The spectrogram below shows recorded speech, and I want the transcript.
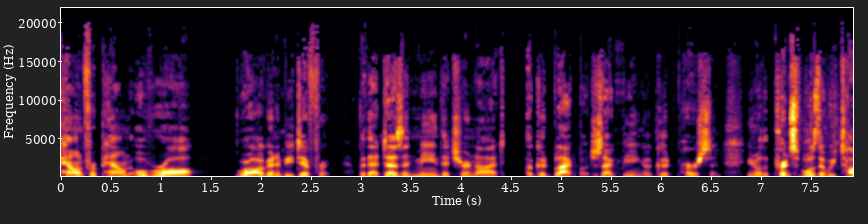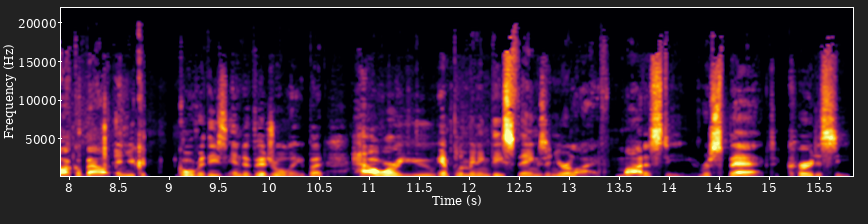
pound for pound overall, we're all going to be different. But that doesn't mean that you're not a good black belt, just like being a good person. You know, the principles that we talk about, and you could go over these individually, but how are you implementing these things in your life? Modesty, respect, courtesy,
